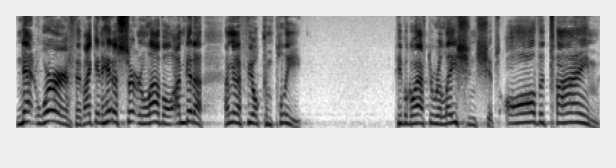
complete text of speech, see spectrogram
net worth, if I can hit a certain level, I'm gonna, I'm gonna feel complete. People go after relationships all the time,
